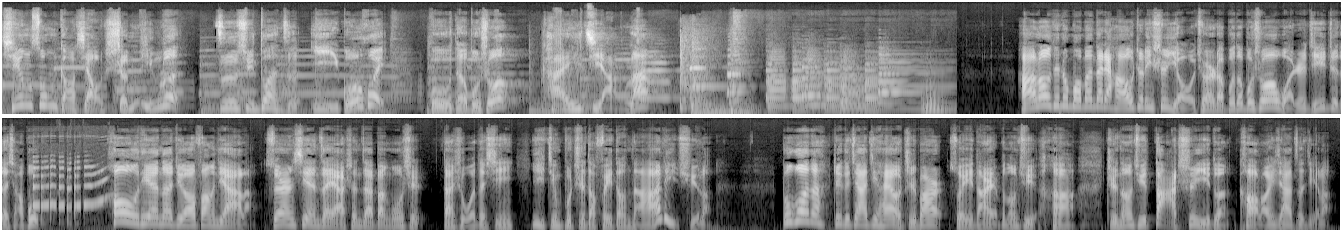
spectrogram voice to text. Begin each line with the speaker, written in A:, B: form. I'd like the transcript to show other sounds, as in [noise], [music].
A: 轻松搞笑神评论，资讯段子一锅烩。不得不说，开讲了。Hello，听众朋友们，大家好，这里是有趣的。不得不说，我是机智的小布。后天呢就要放假了，虽然现在呀身在办公室，但是我的心已经不知道飞到哪里去了。不过呢，这个假期还要值班，所以哪儿也不能去，哈，只能去大吃一顿，犒劳一下自己了。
